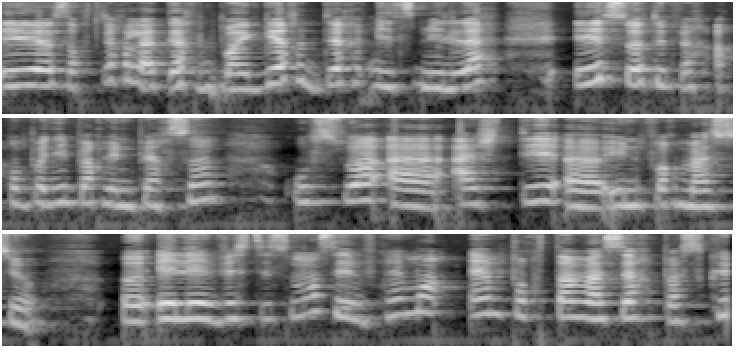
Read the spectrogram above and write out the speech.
et sortir la carte bancaire, dire bismillah, et soit te faire accompagner par une personne ou soit euh, acheter une formation. Euh, et l'investissement, c'est vraiment important, ma soeur, parce que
